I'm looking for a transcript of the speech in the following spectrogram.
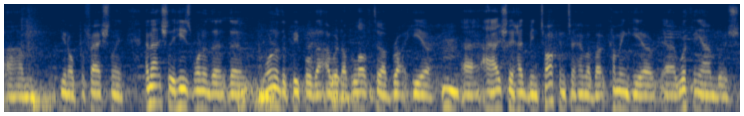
Um, you know, professionally, and actually, he's one of the, the one of the people that I would have loved to have brought here. Mm. Uh, I actually had been talking to him about coming here uh, with the ambush.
